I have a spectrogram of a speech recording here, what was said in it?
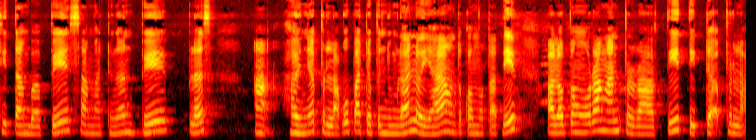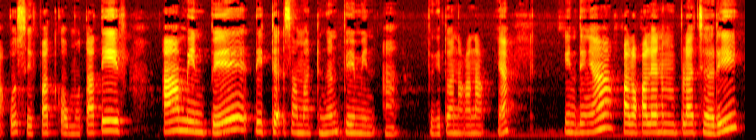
ditambah B sama dengan B plus A. Hanya berlaku pada penjumlahan loh ya untuk komutatif. Kalau pengurangan berarti tidak berlaku sifat komutatif. A min B tidak sama dengan B min A. Begitu anak-anak ya. Intinya kalau kalian mempelajari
